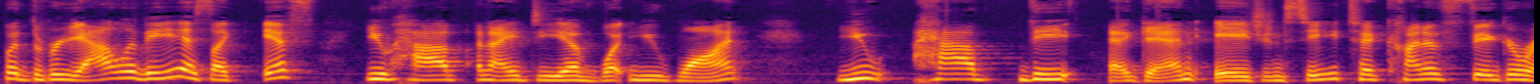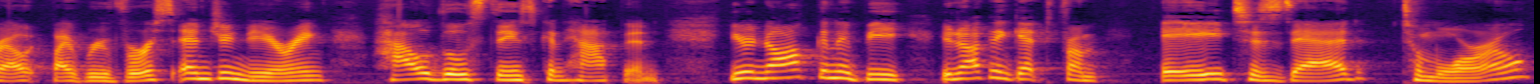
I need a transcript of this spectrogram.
but the reality is like if you have an idea of what you want, you have the again agency to kind of figure out by reverse engineering how those things can happen. You're not going to be you're not going to get from A to Z tomorrow,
